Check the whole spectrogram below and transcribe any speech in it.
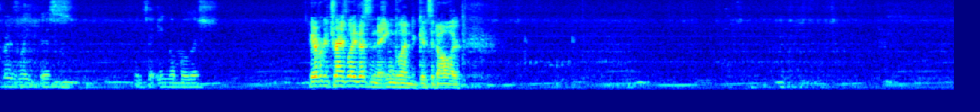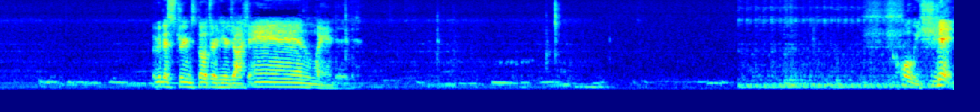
translate this into English, Whoever can translate this into England gets a dollar. Look at this stream spots right here, Josh, and landed. Holy shit!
